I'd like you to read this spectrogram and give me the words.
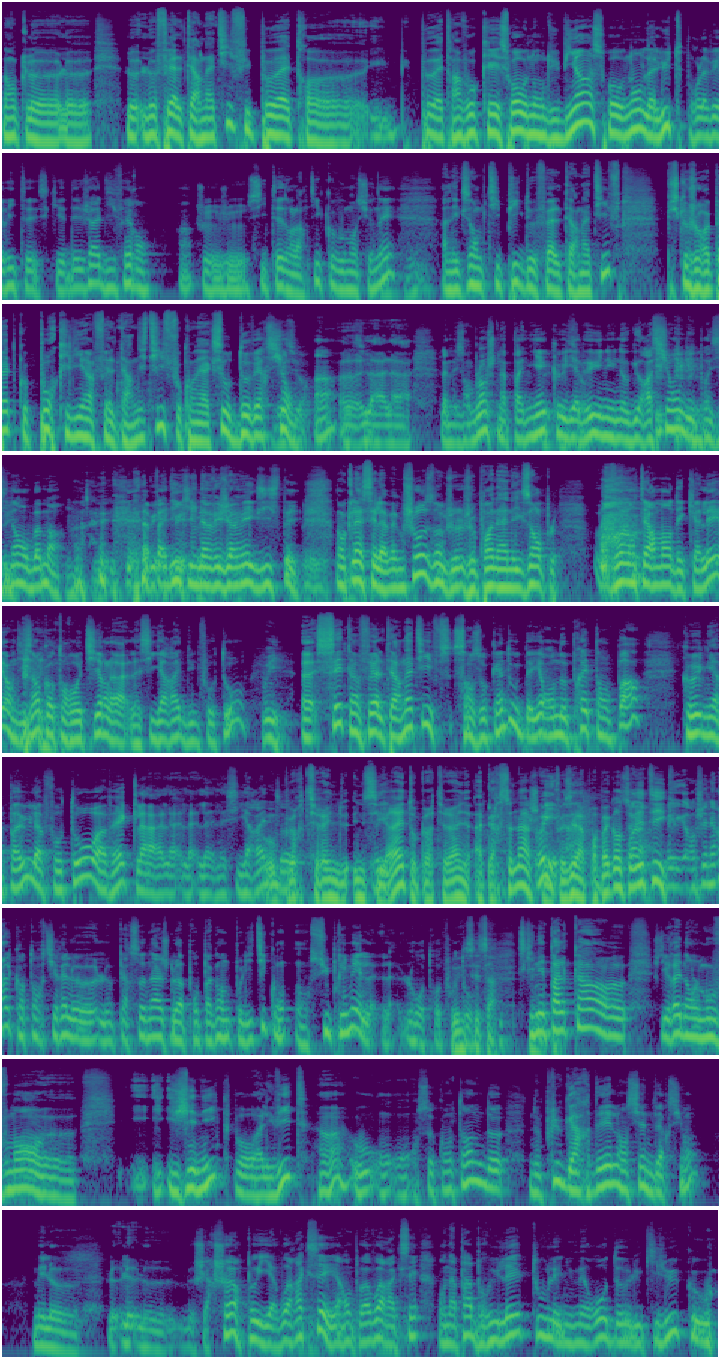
Donc le, le, le, fait alternatif, il peut, être, il peut être invoqué soit au nom du bien, soit au nom de la lutte pour la vérité, ce qui est déjà différent. Hein. Je, citais dans l'article que vous mentionnez un exemple typique de fait alternatif, puisque je répète que pour qu'il y ait un fait alternatif, il faut qu'on ait accès aux deux versions. Hein. Euh, la, Maison-Blanche n'a pas nié qu'il y avait eu une inauguration du président Obama. Elle n'a pas dit qu'il n'avait jamais existé. Donc là, c'est la même chose. Donc je, prenais un exemple volontairement décalé en disant quand on retire la, cigarette d'une photo, oui. Euh, c'est un fait alternatif, sans aucun doute. D'ailleurs, on ne prétend pas qu'il n'y a pas eu la photo avec la, cigarette. On peut retirer une, cigarette, on peut retirer un, personnage, comme faisait la propagande soviétique. Mais en général, quand on retirait le, personnage de la propagande politique, on, supprimait l'autre photo. c'est ça. Ce qui n'est pas le cas, euh, je dirais, dans le mouvement. Euh, hygiénique pour aller vite, hein, où on, se contente de ne plus garder l'ancienne version mais le, le, chercheur peut y avoir accès. Hein. On peut avoir accès. On n'a pas brûlé tous les numéros de Lucky Luke où,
